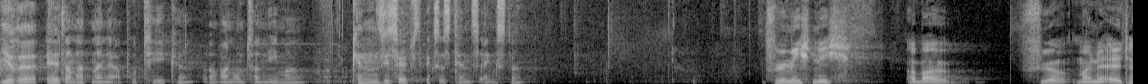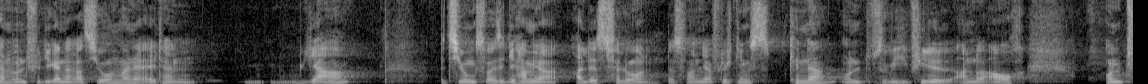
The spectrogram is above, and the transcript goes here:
Ihre Eltern hatten eine Apotheke, äh, waren Unternehmer. Kennen Sie selbst Existenzängste? Für mich nicht, aber für meine Eltern und für die Generation meiner Eltern ja, beziehungsweise die haben ja alles verloren. Das waren ja Flüchtlingskinder und so wie viele andere auch. Und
